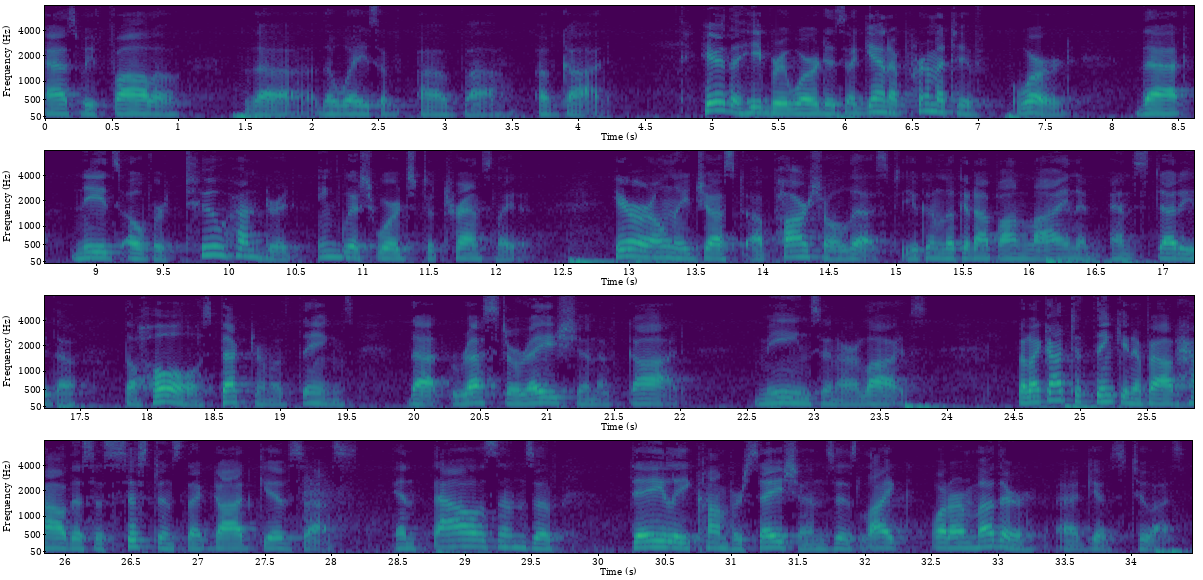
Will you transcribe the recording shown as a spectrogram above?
as we follow the, the ways of, of, uh, of God. Here, the Hebrew word is again a primitive word that needs over 200 English words to translate it. Here are only just a partial list. You can look it up online and, and study the, the whole spectrum of things that restoration of God means in our lives. But I got to thinking about how this assistance that God gives us in thousands of daily conversations is like what our mother uh, gives to us.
